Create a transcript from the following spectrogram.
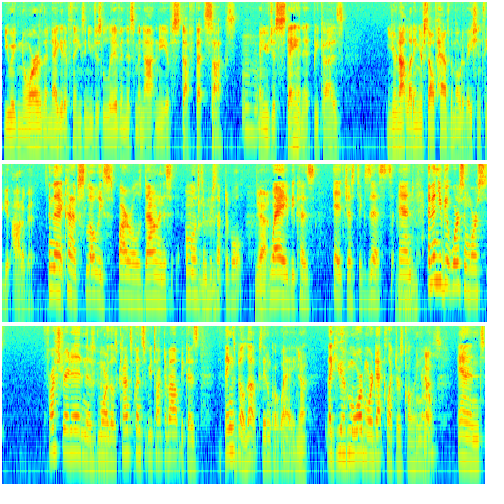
you ignore the negative things and you just live in this monotony of stuff that sucks, Mm-hmm. and you just stay in it because you're not letting yourself have the motivation to get out of it. And then it kind of slowly spirals down in this almost imperceptible Mm-hmm. Yeah. way because it just exists Mm-hmm. and and then you get worse and worse frustrated and there's Mm-hmm. more of those consequences we talked about because the things build up because they don't go away Yeah. like you have more and more debt collectors calling now Yes. and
